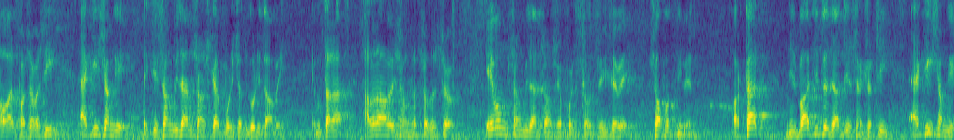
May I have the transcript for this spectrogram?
হওয়ার পাশাপাশি একই সঙ্গে একটি সংবিধান সংস্কার পরিষদ গঠিত হবে এবং তারা আলাদাভাবে সংসদ সদস্য এবং সংবিধান সংস্কার পরিষদ সদস্য হিসেবে শপথ নেবেন। অর্থাৎ নির্বাচিত জাতীয় সংসদটি একই সঙ্গে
